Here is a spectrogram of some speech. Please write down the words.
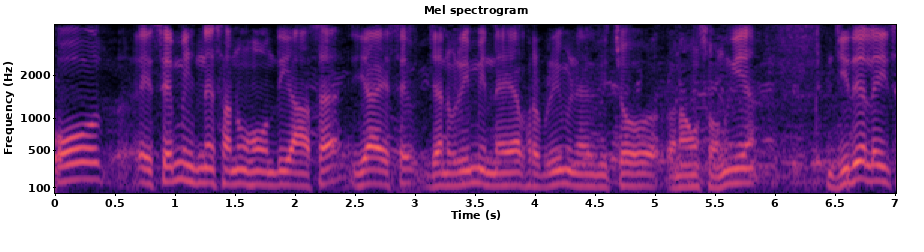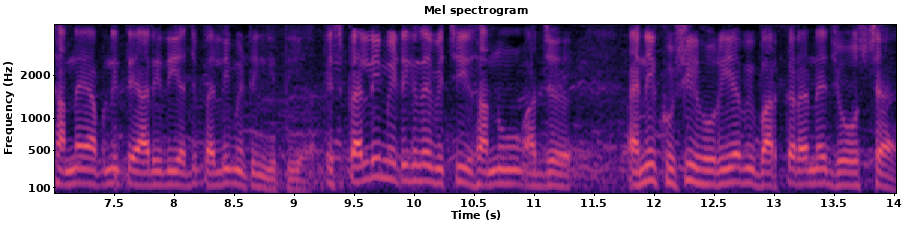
ਉਹ ਇਸੇ ਮਹੀਨੇ ਸਾਨੂੰ ਹੋਣ ਦੀ ਆਸ ਹੈ ਜਾਂ ਇਸੇ ਜਨਵਰੀ ਮਹੀਨੇ ਜਾਂ ਫਰਵਰੀ ਮਹੀਨੇ ਦੇ ਵਿੱਚ ਉਹ ਅਨਾਉਂਸ ਹੋਣਗੀਆਂ। ਜਿਹਦੇ ਲਈ ਸਾਨੇ ਆਪਣੀ ਤਿਆਰੀ ਦੀ ਅੱਜ ਪਹਿਲੀ ਮੀਟਿੰਗ ਕੀਤੀ ਹੈ। ਇਸ ਪਹਿਲੀ ਮੀਟਿੰਗ ਦੇ ਵਿੱਚ ਹੀ ਸਾਨੂੰ ਅੱਜ ਇੰਨੀ ਖੁਸ਼ੀ ਹੋ ਰਹੀ ਹੈ ਵੀ ਵਰਕਰ ਇੰਨੇ ਜੋਸ਼ 'ਚ ਹੈ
